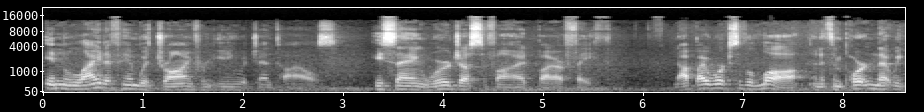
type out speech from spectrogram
In light of him withdrawing from eating with Gentiles, he's saying we're justified by our faith, not by works of the law. And it's important that we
